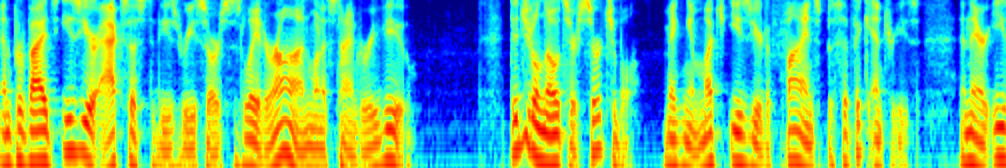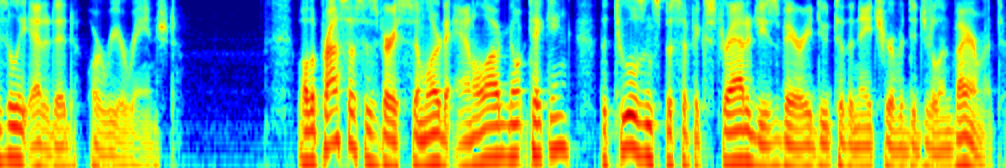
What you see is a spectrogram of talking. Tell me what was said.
and provides easier access to these resources later on when it's time to review. Digital notes are searchable, making it much easier to find specific entries, and they are easily edited or rearranged. While the process is very similar to analog note taking, the tools and specific strategies vary due to the nature of a digital environment.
